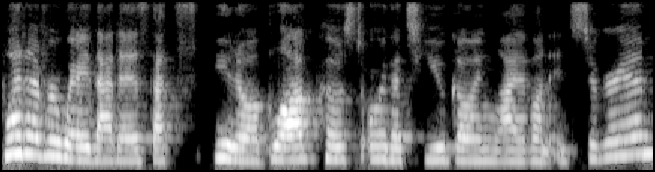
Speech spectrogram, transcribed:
whatever way that is that's you know a blog post or that's you going live on instagram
